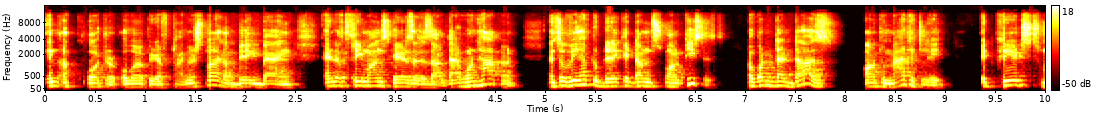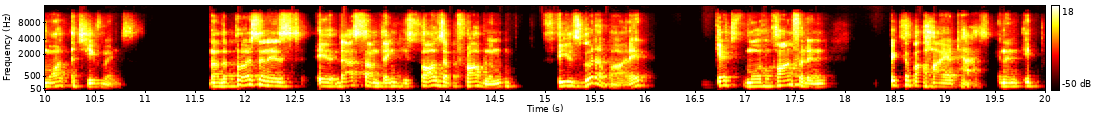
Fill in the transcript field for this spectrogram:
in a quarter over a period of time. It's not like a big bang. End of three months, here's the result. That won't happen. And so we have to break it down in small pieces. But what that does automatically, it creates small achievements. Now the person is does something, he solves a problem, feels good about it, gets more confident, picks up a higher task, and then it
